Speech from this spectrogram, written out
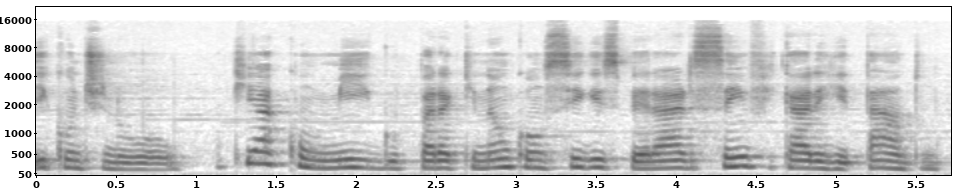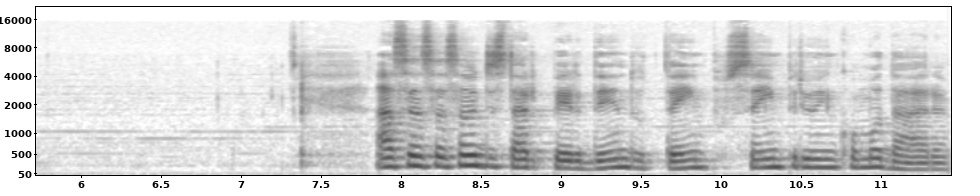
E continuou: o que há comigo para que não consiga esperar sem ficar irritado? A sensação de estar perdendo tempo sempre o incomodara.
